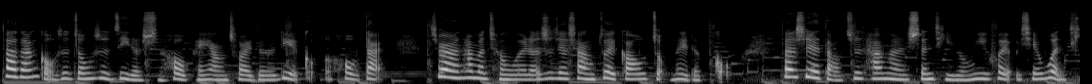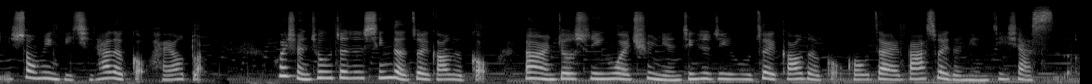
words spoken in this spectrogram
大丹狗是中世纪的时候培养出来的猎狗的后代，虽然它们成为了世界上最高种类的狗，但是也导致它们身体容易会有一些问题，寿命比其他的狗还要短。会选出这只新的最高的狗，当然就是因为去年金氏纪录最高的狗狗在八岁的年纪下死了。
